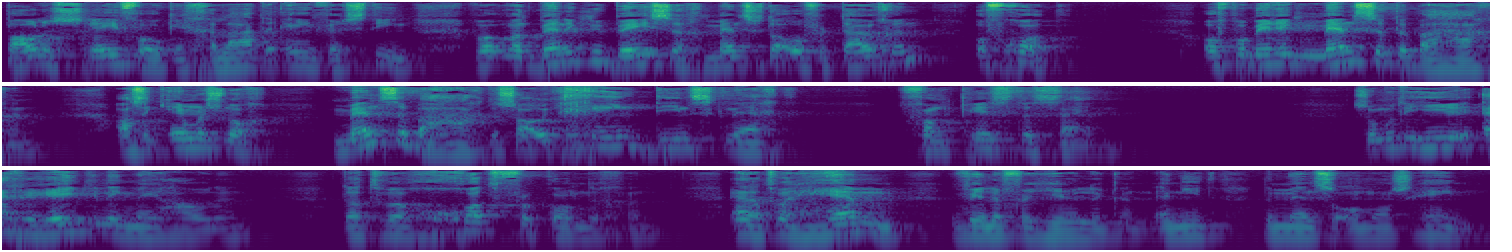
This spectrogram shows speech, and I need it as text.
Paulus schreef ook in Galaten 1 vers 10. Wat ben ik nu bezig mensen te overtuigen of God? Of probeer ik mensen te behagen? Als ik immers nog mensen behaagde, zou ik geen dienstknecht van Christus zijn. Dus we moeten hier echt rekening mee houden. Dat we God verkondigen. En dat we Hem willen verheerlijken. En niet de mensen om ons heen.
